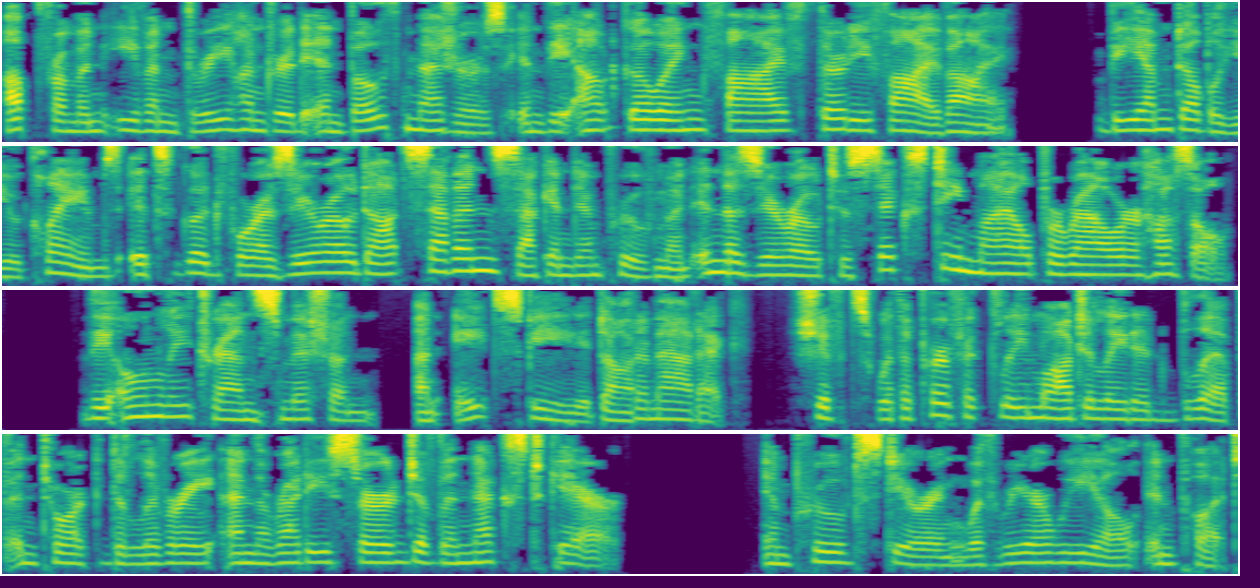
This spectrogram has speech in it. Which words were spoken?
up from an even 300 in both measures in the outgoing 535i. BMW claims it's good for a 0.7 second improvement in the 0 to 60 mile per hour hustle. The only transmission, an 8-speed automatic, shifts with a perfectly modulated blip in torque delivery and the ready surge of the next gear improved steering with rear wheel input.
